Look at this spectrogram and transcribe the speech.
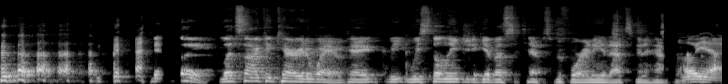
hey, let's not get carried away, okay? We we still need you to give us the tips before any of that's going to happen. Oh yeah,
